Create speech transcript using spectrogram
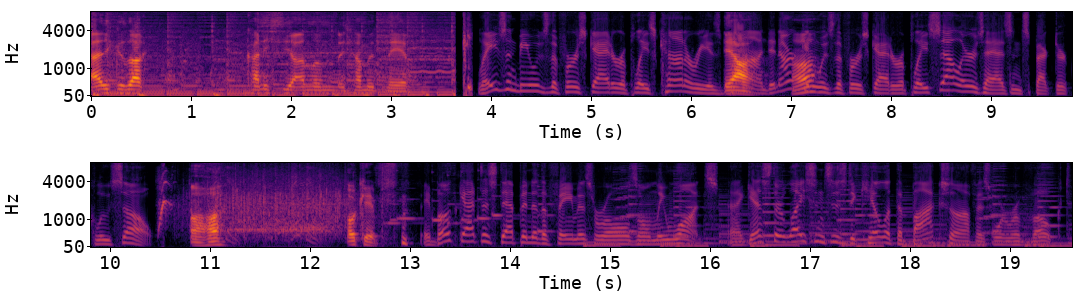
ehrlich gesagt, kann ich die anderen, ich kann mit, nee. Lazenby was the first guy to replace Connery as Ja. Bond, and Arkin Huh? was the first guy to replace Sellers as Inspector Clouseau. Aha. Okay. They both got to step into the famous roles only once. I guess their licenses to kill at the box office were revoked.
